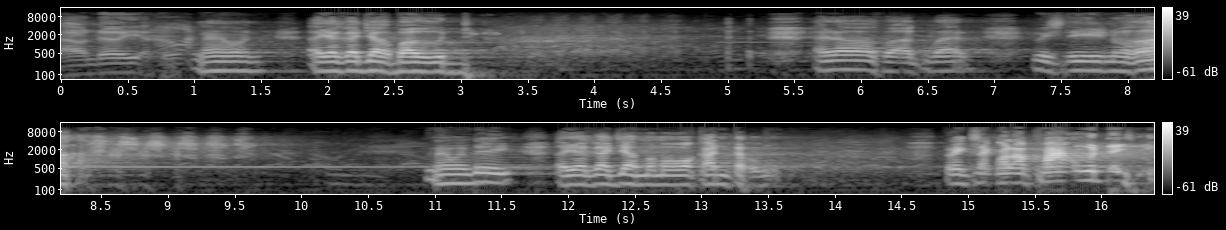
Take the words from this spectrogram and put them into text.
Naon deui atuh? Naon? aya gajah baud. Allahu Akbar. Gusti Nuh. Naon deui aya gajah mamawa kantong. Rek sakola paud deui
